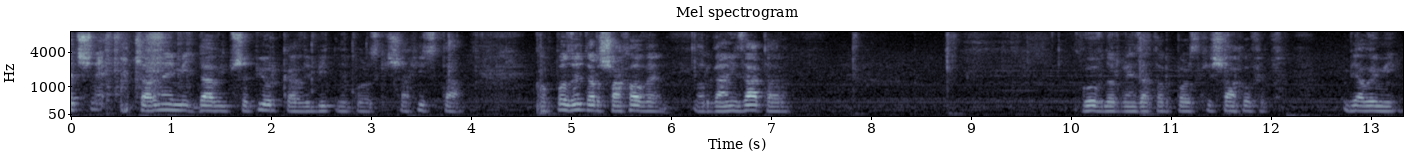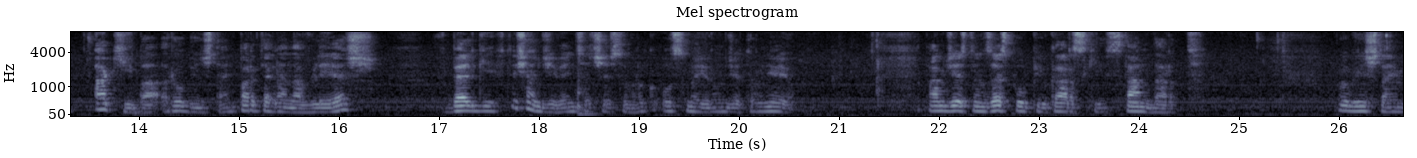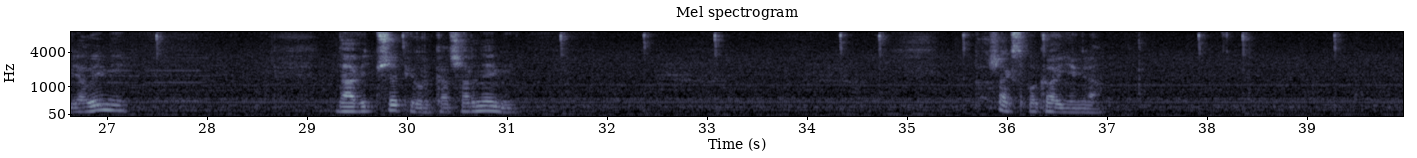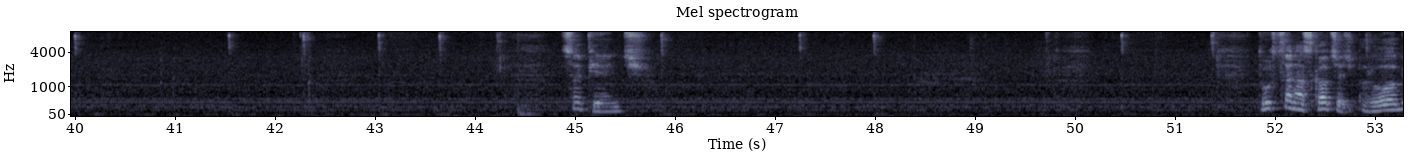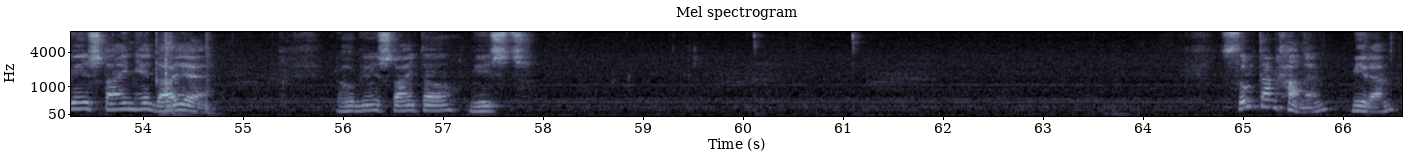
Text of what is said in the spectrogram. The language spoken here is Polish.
Wiecznie Czarnymi Dawid Przepiórka, wybitny polski szachista, kompozytor szachowy, organizator, główny organizator polskich szachów, białymi Akiba Rubinstein. Partia grana w Liège w Belgii w 1930 roku, ósmej rundzie turnieju. Tam, gdzie jest ten zespół piłkarski, standard. Rubinstein białymi, Dawid Przepiórka czarnymi. Proszę jak spokojnie gra. C5. Tu chce naskoczyć. Rubinstein nie daje. Rubinstein to mistrz. Sultan Hanem Mirem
